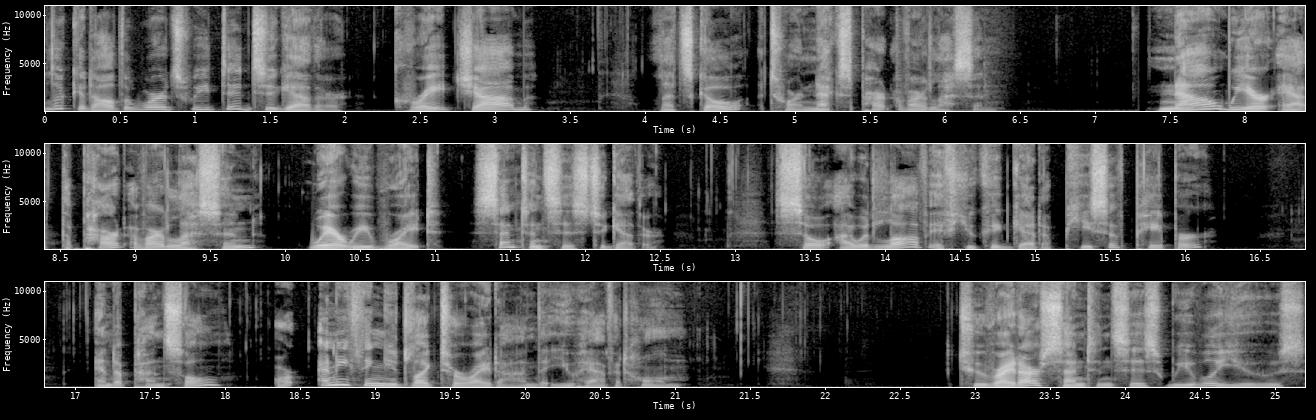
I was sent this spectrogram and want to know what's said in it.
Look at all the words we did together. Great job. Let's go to our next part of our lesson. Now we are at the part of our lesson where we write sentences together. So I would love if you could get a piece of paper and a pencil or anything you'd like to write on that you have at home. To write our sentences, we will use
